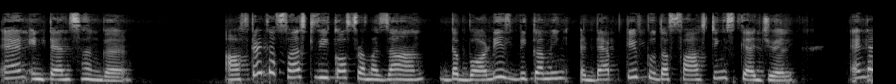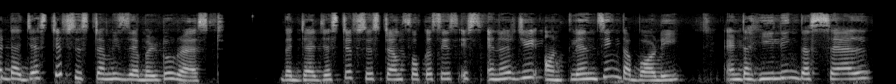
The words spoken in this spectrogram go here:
and intense hunger. After the first week of Ramadan, the body is becoming adaptive to the fasting schedule and the digestive system is able to rest. The digestive system focuses its energy on cleansing the body and the healing the cell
